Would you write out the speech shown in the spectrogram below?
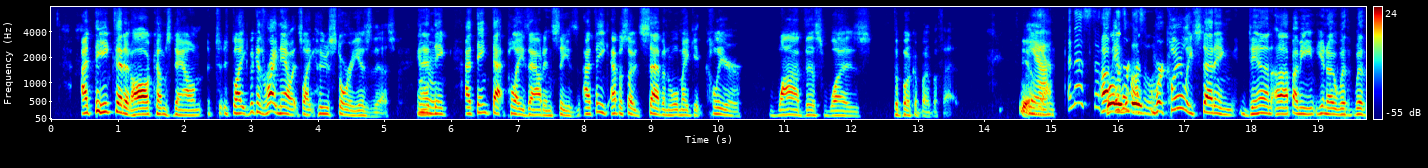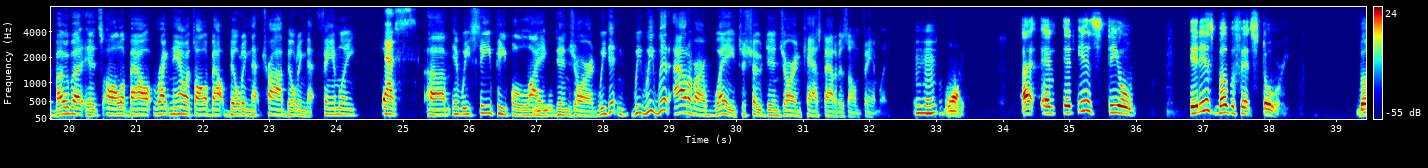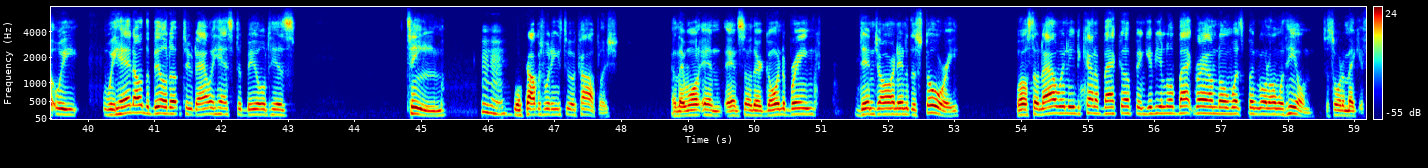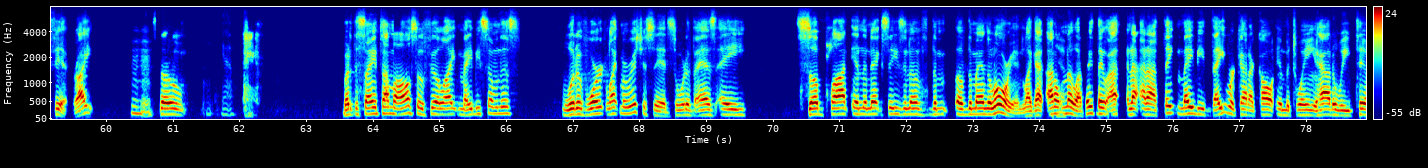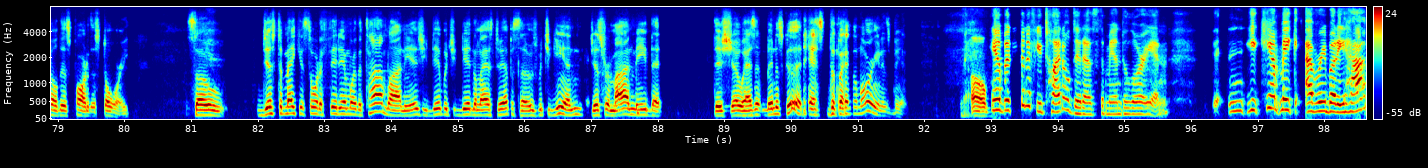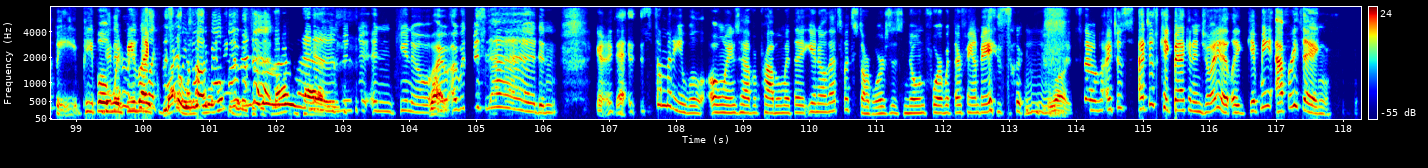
I think that it all comes down to like because right now it's like whose story is this? And I Mhm. think I think that plays out in season. I think episode seven will make it clear why this was the book of Boba Fett. Yeah. Yeah. and that's that's Uh, Well, we're, possible. we're clearly setting Din up. I mean, you know, with with Boba, it's all about right now. It's all about building that tribe, building that family. Yes. Um, and we see people like Mhm. Din We didn't. We we went out of our way to show Din Djarin cast out of his own family. hmm Right. Uh, and it is still, it is Boba Fett's story, but we we had all the build up to now he has to build his team hmm to accomplish what he needs to accomplish, and they want and and so they're going to bring Din Djarin into the story. Well, so now we need to kind of back up and give you a little background on what's been going on with him to sort of make it fit, right? hmm So, Yeah. But at the same time, I also feel like maybe some of this would have worked, like Marisha said, sort of as a subplot in the next season of the of the Mandalorian. Like I, I don't Yeah. know. I think they I, and I, and I think maybe they were kind of caught in between. How do we tell this part of the story? So. Just to make it sort of fit in where the timeline is, you did what you did in the last two episodes, which again just remind me that this show hasn't been as good as the Mandalorian has been. Um, Yeah, but even if you titled it as The Mandalorian, n- you can't make everybody happy. People Yeah, would be like, like, "This what is are we about talking about Mandalorian," Mandalorian? and, and, you know, Right. I, I was misled, and you know, somebody will always have a problem with it. You know, that's what Star Wars is known for with their fan base. Mhm. Right. so I just, I just kick back and enjoy it. Like, give me everything.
